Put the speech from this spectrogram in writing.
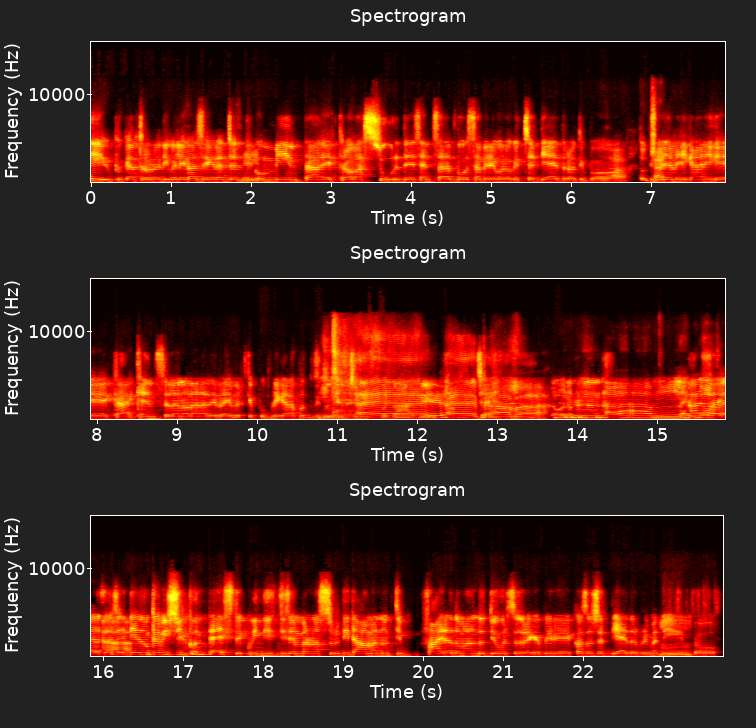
Sì, più che altro una di quelle cose che la gente sì. commenta e trova assurde senza boh, sapere quello che c'è dietro, tipo, esatto. tipo cioè, gli americani che ca- cancellano Lana del Rey perché pubblica la foto di due cugini eh, sposati. Eh, cioè, brava! um, non no, sai cosa c'è dietro, non capisci il contesto e quindi ti sembra un'assurdità, ma non ti fai la domanda, oddio, forse dovrei capire cosa c'è dietro prima di... Mm. Boh,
